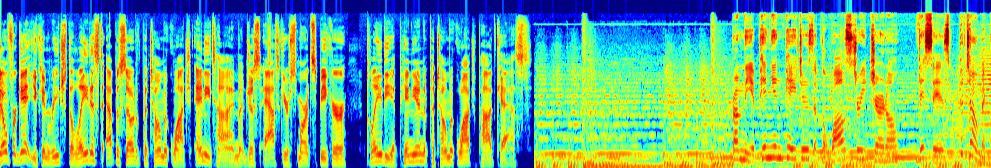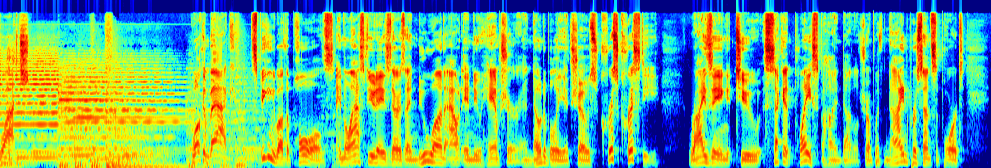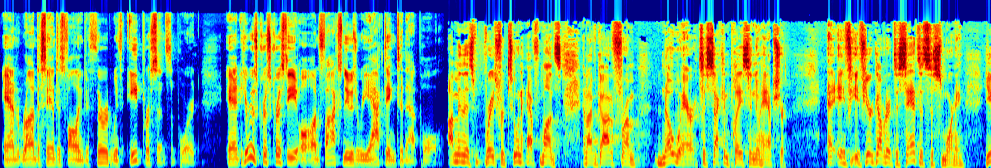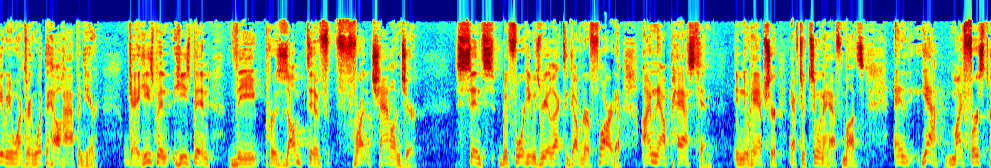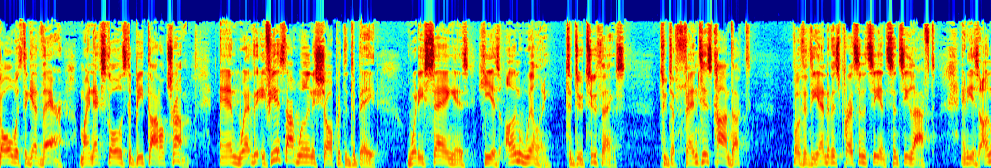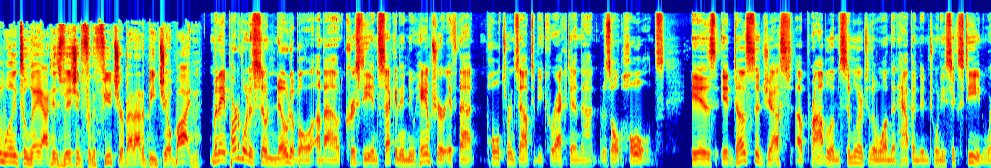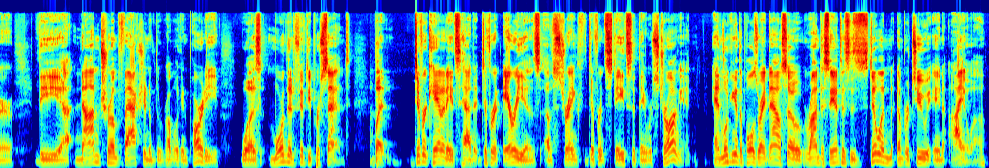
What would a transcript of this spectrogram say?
Don't forget, you can reach the latest episode of Potomac Watch anytime. Just ask your smart speaker, play the Opinion Potomac Watch podcast. From the opinion pages of the Wall Street Journal, this is Potomac Watch. Welcome back. Speaking about the polls, in the last few days, there is a new one out in New Hampshire, and notably, it shows Chris Christie rising to second place behind Donald Trump with 9% support, and Ron DeSantis falling to third with 8% support. And here is Chris Christie on Fox News reacting to that poll. I'm in this race for two and a half months, and I've gone from nowhere to second place in New Hampshire. If, if you're Governor DeSantis this morning, you're gonna be wondering what the hell happened here. Okay, he's been he's been the presumptive front challenger since before he was reelected governor of Florida. I'm now past him in New Hampshire after two and a half months. And yeah, my first goal was to get there. My next goal is to beat Donald Trump. And whether, if he is not willing to show up at the debate, what he's saying is he is unwilling to do two things to defend his conduct, both at the end of his presidency and since he left, and he is unwilling to lay out his vision for the future about how to beat Joe Biden. Mene, part of what is so notable about Christie in second in New Hampshire, if that poll turns out to be correct and that result holds, is it does suggest a problem similar to the one that happened in 2016, where the uh, non Trump faction of the Republican Party was more than 50%, but different candidates had different areas of strength, different states that they were strong in. And looking at the polls right now, so Ron DeSantis is still in number two in Iowa.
